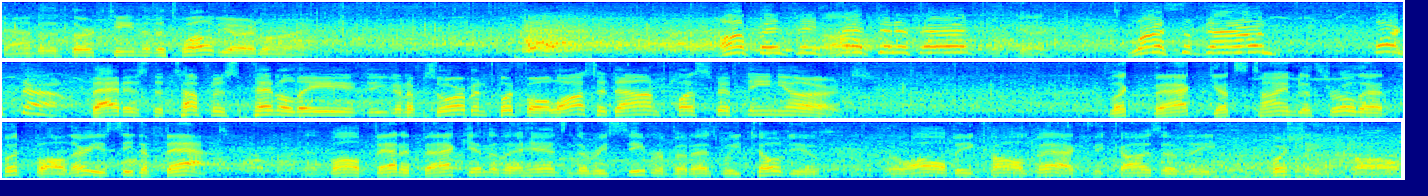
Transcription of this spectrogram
Down to the 13 to the 12 yard line. Offensive oh. pass interference. Okay. Loss of down. Fourth down. That is the toughest penalty you can absorb in football. Loss of down plus 15 yards. Flick back, gets time to throw that football. There you see the bat. That ball batted back into the hands of the receiver, but as we told you, it will all be called back because of the pushing call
